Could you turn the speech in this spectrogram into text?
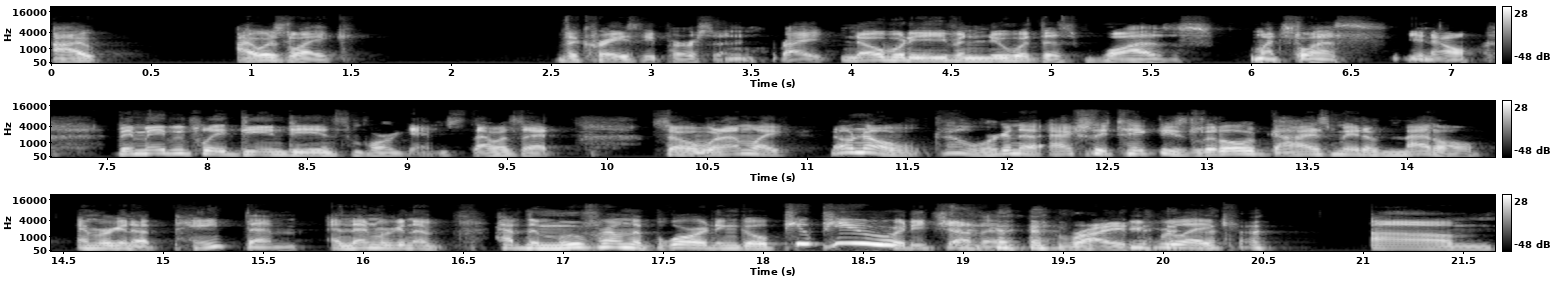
I I was like the crazy person, right? Nobody even knew what this was, much less, you know, they maybe played D and D and some board games. That was it. So mm-hmm. when I'm like, no, no, no, we're gonna actually take these little guys made of metal and we're gonna paint them, and then we're gonna have them move around the board and go pew pew at each other. right. We're like, um,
